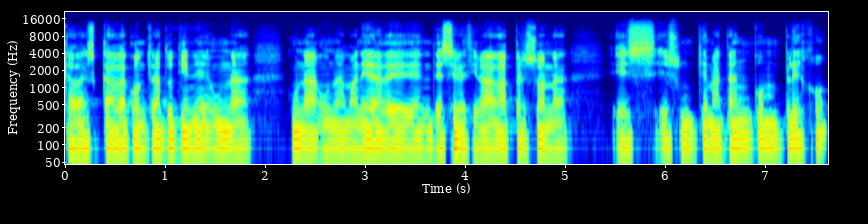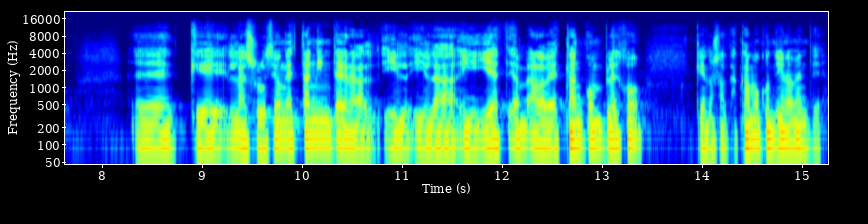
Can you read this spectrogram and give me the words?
cada, cada contrato tiene una, una, una manera de, seleccionar a las personas. Es, es un tema tan complejo eh, que la solución es tan integral y, la, y es a la vez tan complejo que nos atacamos continuamente.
